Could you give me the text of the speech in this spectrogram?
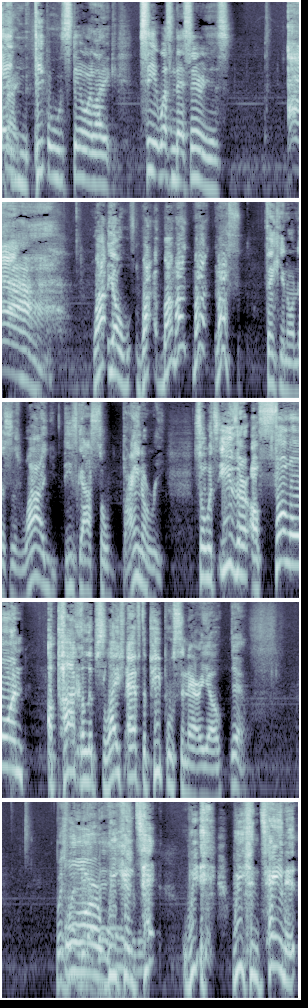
and right. people still are like, "See, it wasn't that serious." Ah, Why, yo, why, my, my, my, my thinking on this is why these guys so binary. So it's either a full on apocalypse, life after people scenario, yeah. Which wouldn't be that or we can take, we we contain it,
